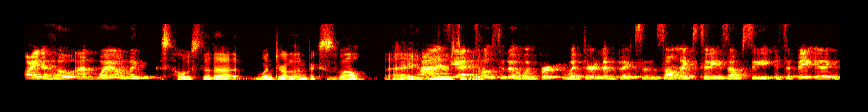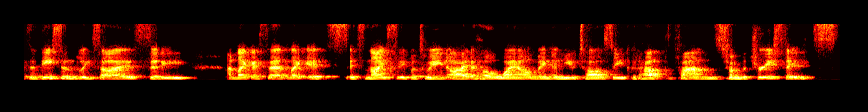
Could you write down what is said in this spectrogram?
Idaho and Wyoming. it's hosted a Winter Olympics as well. Uh, It has, yeah, ago. it's hosted a winter Winter Olympics, and Salt Lake City is obviously it's a big like it's a decently sized city, And like I said, like it's it's nicely between Idaho, Wyoming, and Utah. So you could have the fans from the three states.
